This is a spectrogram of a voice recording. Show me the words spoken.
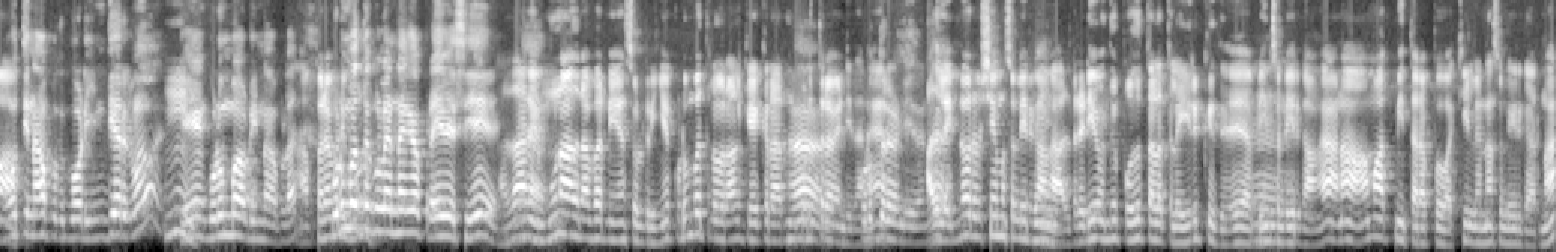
நூத்தி நாற்பது கோடி இந்தியர்களும். என் குடும்பம் அப்படின்னாப்ல அப்புறம் குடும்பத்துக்குள்ள என்னங்க பிரைவசி அதானே மூணாவது நபர் நீ ஏன் சொல்றீங்க? குடும்பத்துல ஒரு ஆள் கேக்குறாருன்னு ஆ, கொடுத்துட வேண்டியதானே? கொடுத்துட வேண்டியது அதுல இன்னொரு விஷயமும் சொல்லியிருக்காங்க. ஆல்ரெடி வந்து பொதுத்தளத்துல இருக்குது அப்படின்னு. சொல்லியிருக்காங்க. ஆனா ஆம் ஆத்மி தரப்பு வக்கீல் என்ன சொல்லியிருக்காருன்னா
